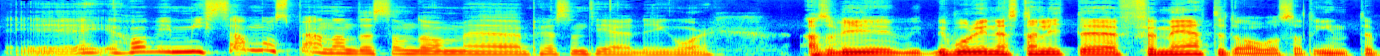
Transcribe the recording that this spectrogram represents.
eh, har vi missat något spännande som de eh, presenterade igår? Alltså vi, det vore nästan lite förmätet av oss att inte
